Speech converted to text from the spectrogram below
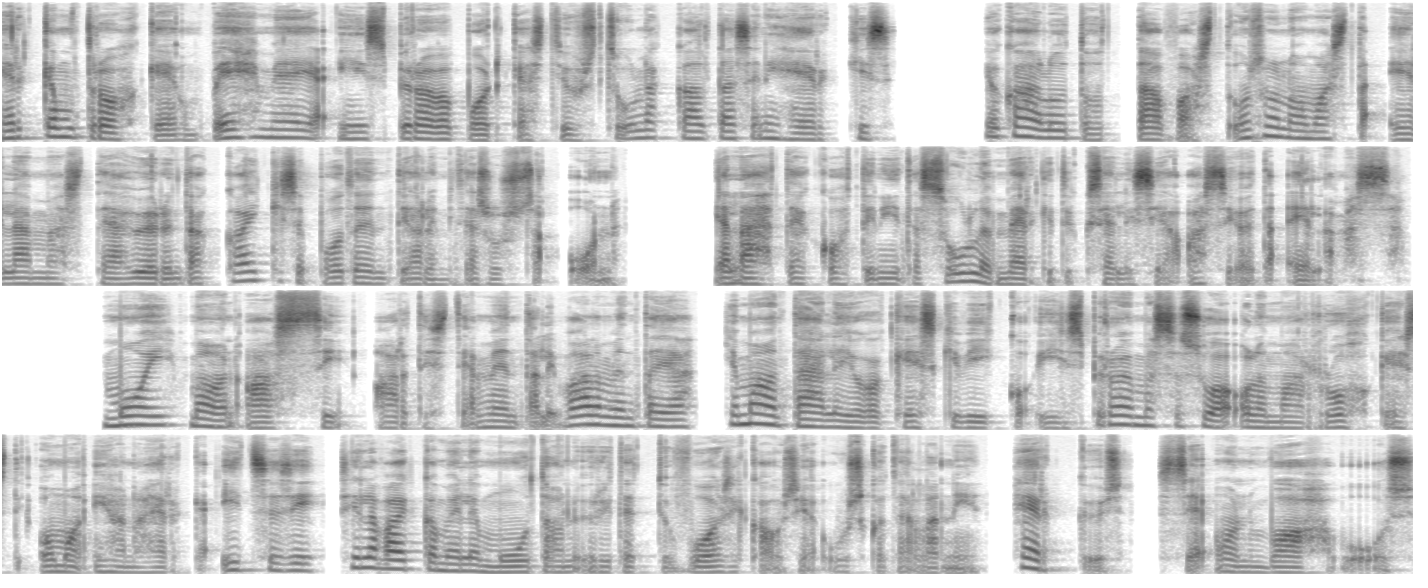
Herkkä mut rohkea on pehmeä ja inspiroiva podcast just sulle kaltaiseni herkkis, joka haluaa ottaa vastuun sun omasta elämästä ja hyödyntää kaikki se potentiaali, mitä sussa on, ja lähteä kohti niitä sulle merkityksellisiä asioita elämässä. Moi, mä oon Assi, artisti ja mentaalivalmentaja, ja mä oon täällä joka keskiviikko inspiroimassa sua olemaan rohkeasti oma ihana herkkä itsesi, sillä vaikka meille muuta on yritetty vuosikausia uskotella, niin herkkyys, se on vahvuus.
